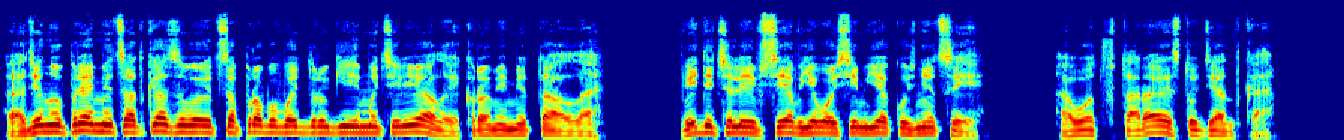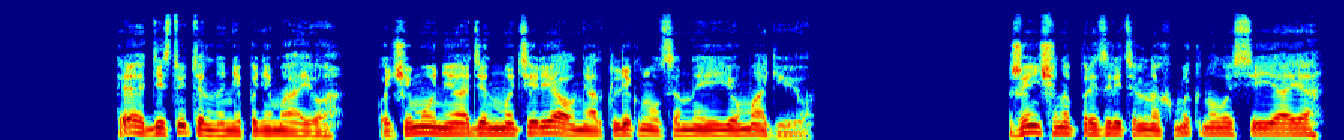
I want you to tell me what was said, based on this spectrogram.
Один упрямец отказывается пробовать другие материалы, кроме металла. Видите ли, все в его семье кузнецы. А вот вторая студентка... Я действительно не понимаю, почему ни один материал не откликнулся на ее магию. Женщина презрительно хмыкнула, сияя,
